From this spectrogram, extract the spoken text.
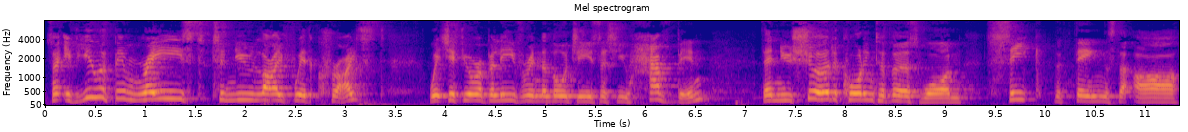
So if you have been raised to new life with Christ, which if you're a believer in the Lord Jesus, you have been, then you should, according to verse 1, seek the things that are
